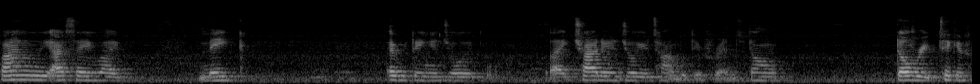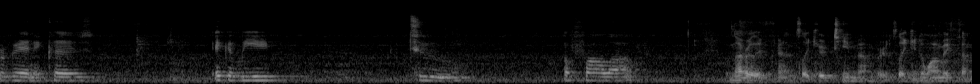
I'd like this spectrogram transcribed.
finally, I say like make everything enjoyable. Like try to enjoy your time with your friends. Don't don't re- take it for granted because it could lead to a fall off. Well, not really friends, like your team members. Like you don't want to make them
